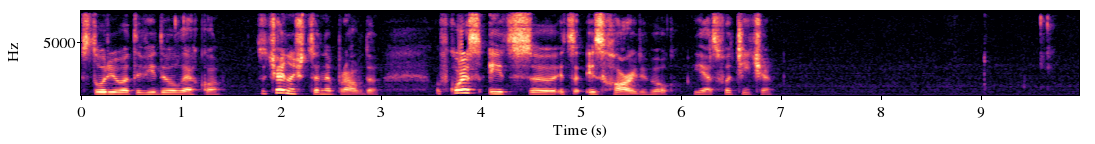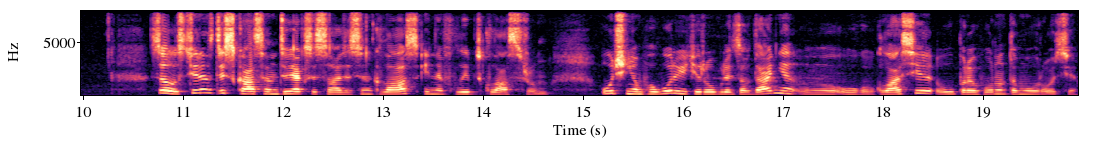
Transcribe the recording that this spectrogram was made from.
створювати відео легко. Звичайно, що це неправда. Of course, it's, uh, it's, it's hard work. Yes, for teacher. So, students discuss and do exercises in class in a flipped classroom. Учні обговорюють і роблять завдання е, у класі у перегорнутому уроці.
